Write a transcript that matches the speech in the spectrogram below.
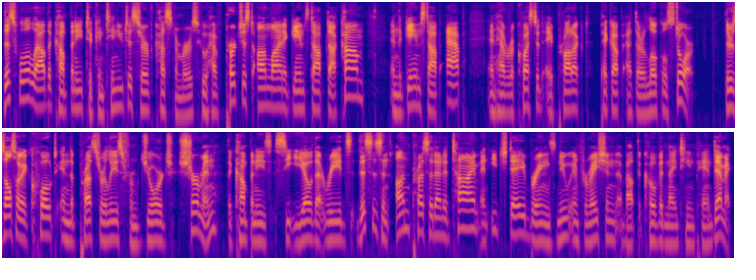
This will allow the company to continue to serve customers who have purchased online at GameStop.com and the GameStop app and have requested a product pickup at their local store. There's also a quote in the press release from George Sherman, the company's CEO, that reads This is an unprecedented time, and each day brings new information about the COVID 19 pandemic.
